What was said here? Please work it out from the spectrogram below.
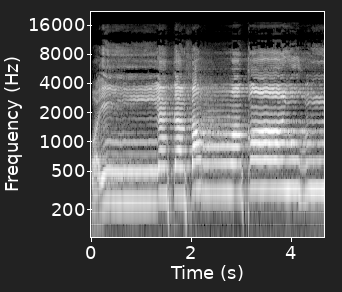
وإن يتفرقا يغن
